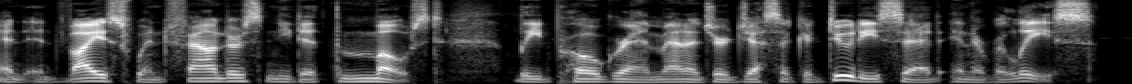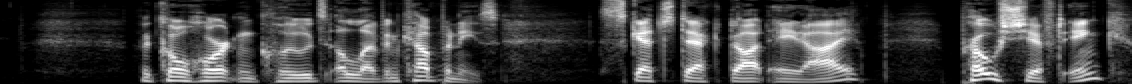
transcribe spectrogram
and advice when founders need it the most, lead program manager Jessica Duty said in a release. The cohort includes 11 companies Sketchdeck.ai, ProShift Inc.,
